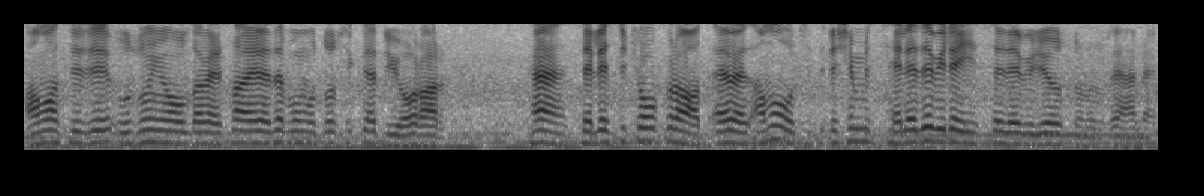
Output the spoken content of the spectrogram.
Ama sizi uzun yolda vesairede bu motosiklet yorar. He, selesi çok rahat. Evet ama o titreşimi selede bile hissedebiliyorsunuz yani.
